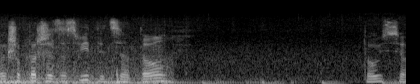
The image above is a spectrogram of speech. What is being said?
Якщо перший засвітиться, то. то все.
